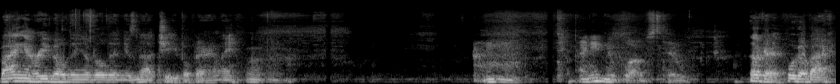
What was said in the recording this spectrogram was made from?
buying and rebuilding a building is not cheap. Apparently. I need new gloves too. Okay, we'll go back.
